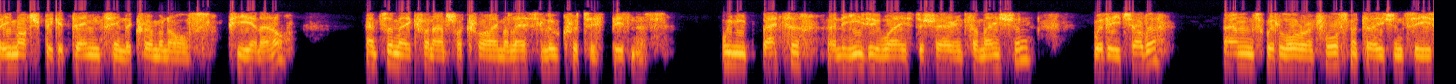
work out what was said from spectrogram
a much bigger dent in the criminals' P&L and to make financial crime a less lucrative business. We need better and easier ways to share information with each other and with law enforcement agencies,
